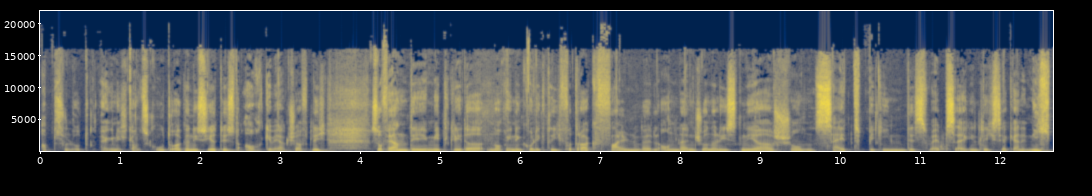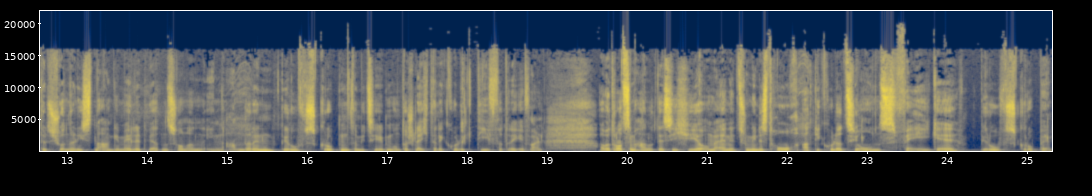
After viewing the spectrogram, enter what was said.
absolut eigentlich ganz gut organisiert ist, auch gewerkschaftlich, sofern die Mitglieder noch in den Kollektivvertrag fallen, weil Online-Journalisten ja schon seit Beginn des Webs eigentlich sehr gerne nicht als Journalisten angemeldet werden, sondern in anderen Berufsgruppen, damit sie eben unter schlechtere Kollektivverträge fallen. Aber trotzdem handelt es sich hier um eine zumindest hochartikulationsfähige Berufsgruppe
